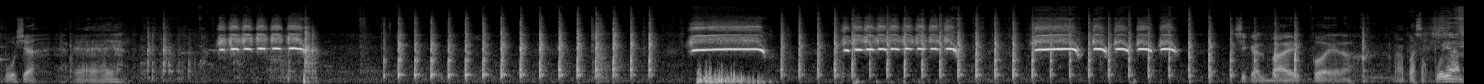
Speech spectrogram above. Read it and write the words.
Po siya. Ay, ay, ayan. Si Kalbayog po, ayan o. Papasok po yan.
